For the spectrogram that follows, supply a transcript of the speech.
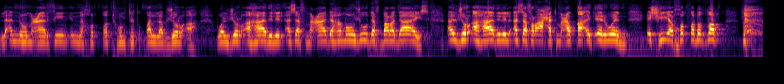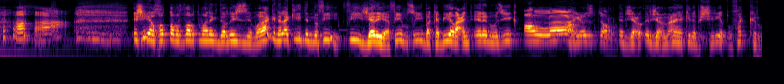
لأنهم عارفين إن خطتهم تتطلب جرأة. والجرأة هذه للأسف ما عادها موجودة في بارادايس. الجرأة هذه للأسف راحت مع القائد إيروين. إيش هي الخطة بالضبط؟ إيش هي الخطة بالضبط؟ ما نقدر نجزم. ولكن الاكيد إنه في في في مصيبة كبيرة عند إيرين وزيك؟ الله يستر. ارجعوا ارجعوا معايا كذا بالشريط وفكروا.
